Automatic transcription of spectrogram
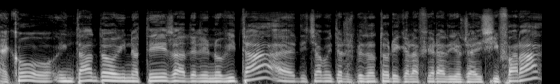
Ecco, intanto in attesa delle novità, eh, diciamo ai telespettatori che la fiera di Oggi si farà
